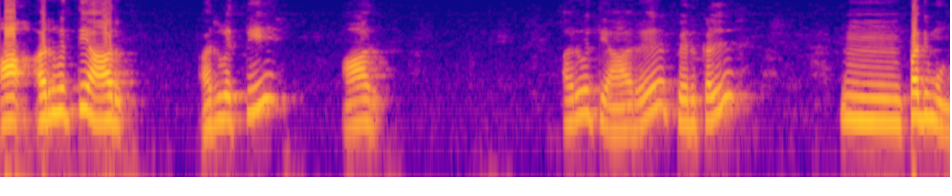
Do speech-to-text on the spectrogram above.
ஆ அறுபத்தி ஆறு. அறுபத்தி ஆறு. அறுபத்தி ஆறு பெருக்கல் பதிமூணு.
